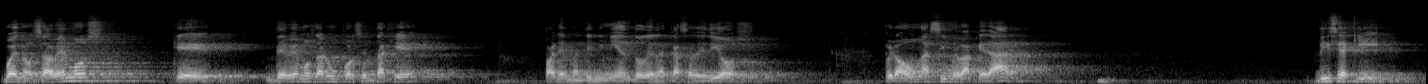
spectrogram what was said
Bueno, sabemos que debemos dar un porcentaje para el mantenimiento de la casa de Dios, pero aún así me va a quedar. Dice aquí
